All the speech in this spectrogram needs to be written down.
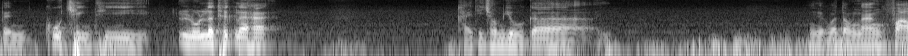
เป็นคู่ชิงที่ลุ้นระทึกเลยฮะ ใครที่ชมอยู่ก็เรียกว่าต้องนั่งเฝ้า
